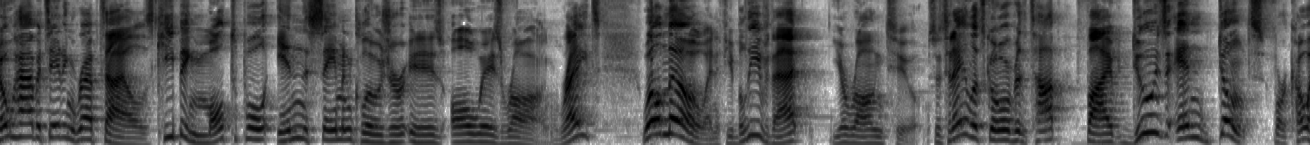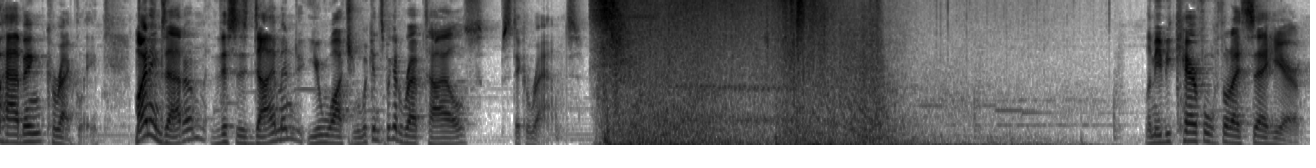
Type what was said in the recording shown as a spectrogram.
cohabitating reptiles, keeping multiple in the same enclosure is always wrong, right? Well, no, and if you believe that, you're wrong too. So today, let's go over the top five do's and don'ts for cohabbing correctly. My name's Adam, this is Diamond, you're watching Wickens Wicked Reptiles, stick around. Let me be careful with what I say here.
